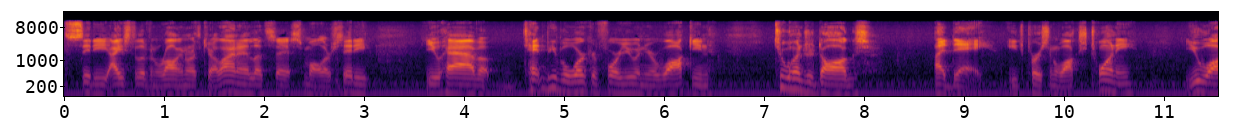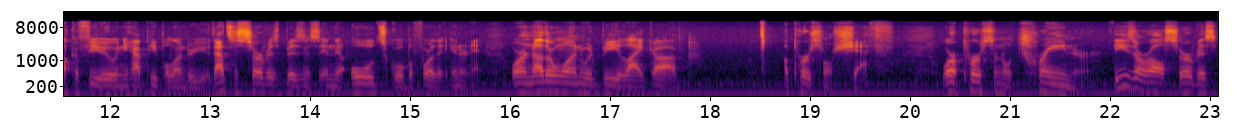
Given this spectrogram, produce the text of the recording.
city i used to live in raleigh north carolina let's say a smaller city you have uh, 10 people working for you and you're walking 200 dogs a day each person walks 20 you walk a few and you have people under you that's a service business in the old school before the internet or another one would be like uh, a personal chef or a personal trainer these are all service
